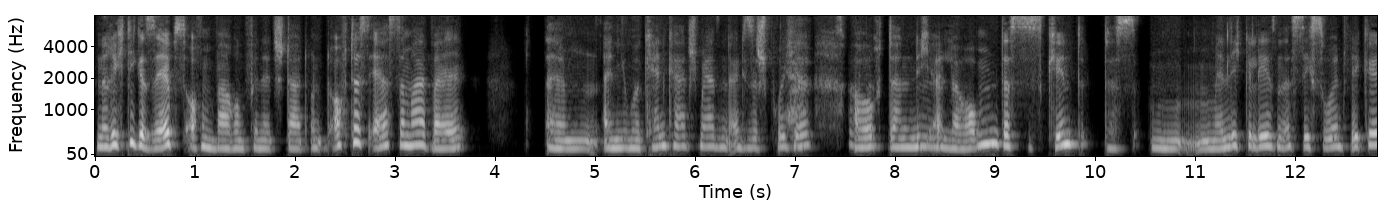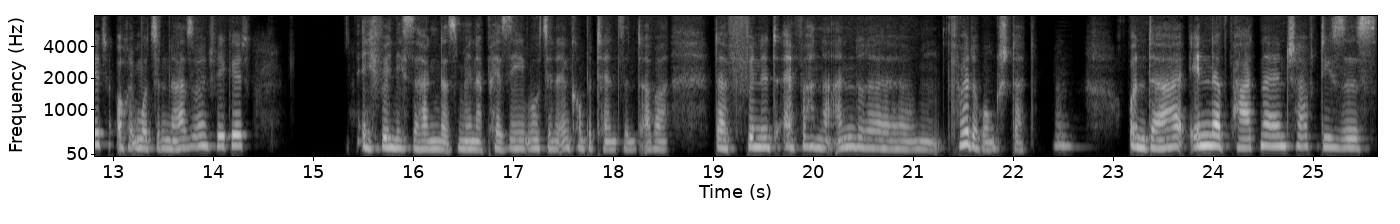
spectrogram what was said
eine richtige Selbstoffenbarung findet statt und oft das erste Mal, weil ähm, ein Junge kennt keinen Schmerz und all diese Sprüche ja, auch dann nicht mhm. erlauben, dass das Kind, das männlich gelesen ist, sich so entwickelt, auch emotional so entwickelt. Ich will nicht sagen, dass Männer per se emotional inkompetent sind, aber da findet einfach eine andere ähm, Förderung statt. Ne? Mhm. Und da in der Partnerschaft dieses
